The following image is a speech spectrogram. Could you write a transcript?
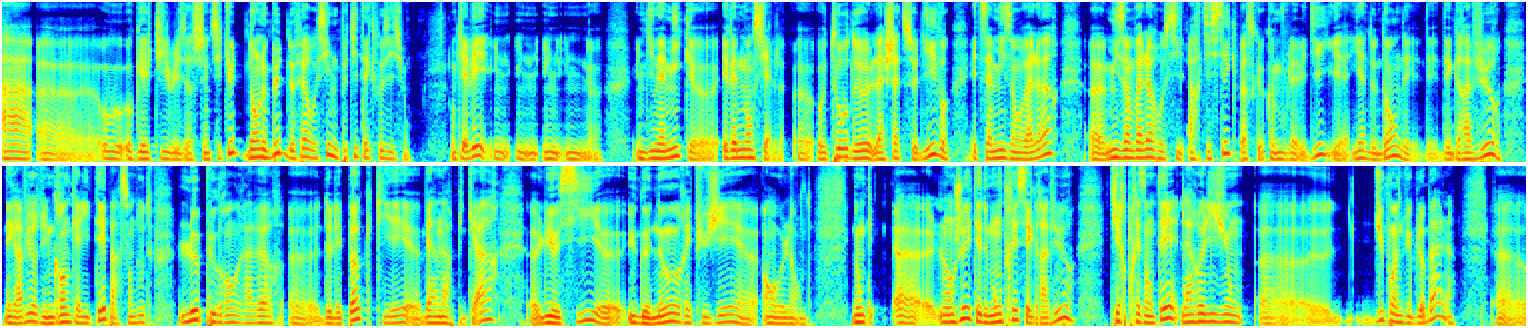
euh, au, Getty Research Institute dans le but de faire aussi une petite exposition. Donc il y avait une, dynamique euh, événementielle euh, autour de l'achat de ce livre et de sa mise en valeur, mise en valeur aussi artistique parce que comme vous l'avez dit, il y, a, dedans des, des, gravures, des gravures d'une grande qualité par sans doute le plus grand graveur de l'époque qui est Bernard Picard, lui aussi huguenot, réfugié en Hollande. Donc l'enjeu était de montrer ces gravures qui représentaient la religion du point de vue global,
